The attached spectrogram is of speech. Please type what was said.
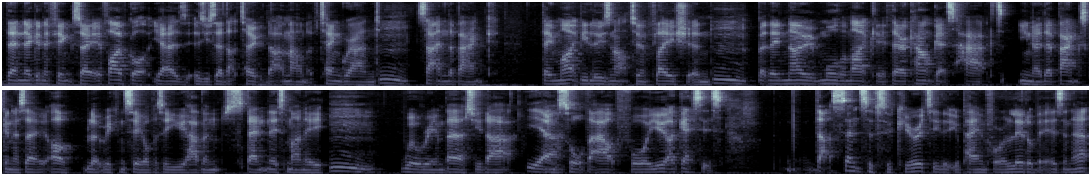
then they're going to think. So if I've got yeah, as, as you said, that token, that amount of ten grand hmm. sat in the bank. They might be losing out to inflation, but they know more than likely if their account gets hacked, you know, their bank's going to say, "Oh, look, we can see obviously you haven't spent this money. We'll reimburse you that Yeah. and sort that out for you." I guess it's that sense of security that you're paying for a little bit, isn't it?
